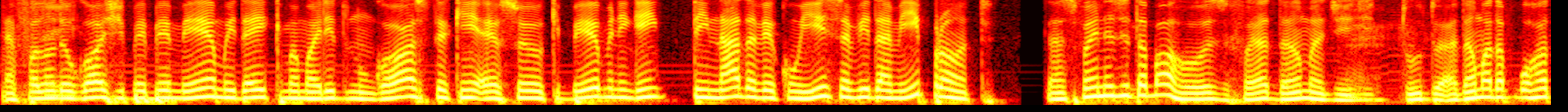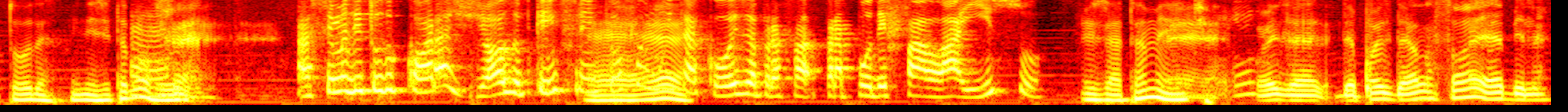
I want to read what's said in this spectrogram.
né? Falando Sim. eu gosto de beber mesmo, e daí que meu marido não gosta, quem, eu sou eu que bebo, ninguém tem nada a ver com isso, é vida minha e pronto. Então essa foi a Inesita Barroso, foi a dama de, de tudo, a dama da porra toda, Inesita Barroso. Acima de tudo, corajosa, porque enfrentou É. foi muita coisa pra poder falar isso. Exatamente. Pois é, depois dela só a Hebe, né?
